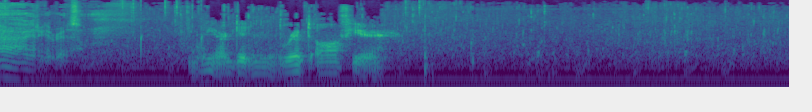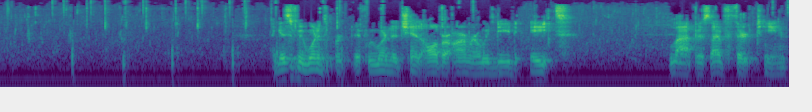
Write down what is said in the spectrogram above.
Ah, I gotta get rid of something. We are getting ripped off here. I guess if we wanted to, if we wanted to enchant all of our armor, we'd need eight lapis. I have thirteen.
